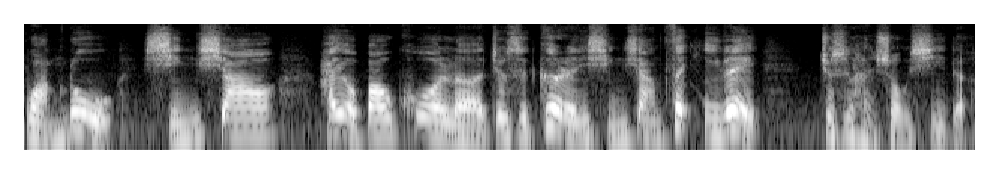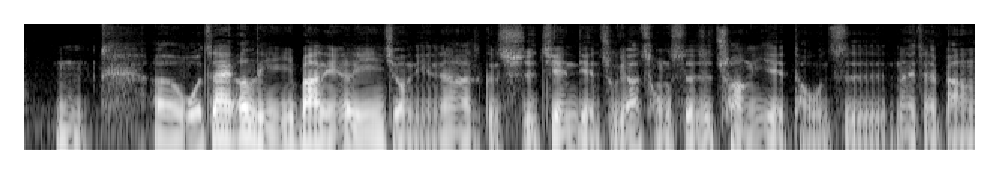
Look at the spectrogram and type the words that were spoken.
网络行销，还有包括了就是个人形象这一类，就是很熟悉的。嗯，呃，我在二零一八年、二零一九年那个时间点，主要从事的是创业投资，那在帮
